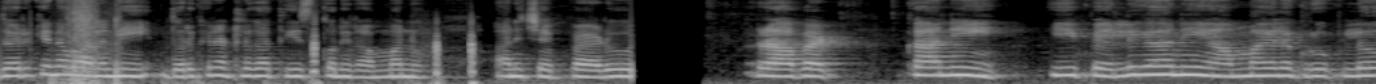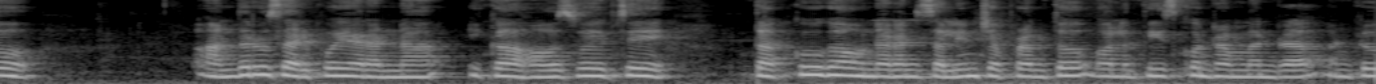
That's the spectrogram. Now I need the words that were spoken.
దొరికిన వాళ్ళని దొరికినట్లుగా తీసుకొని రమ్మను అని చెప్పాడు రాబర్ట్. కానీ ఈ పెళ్ళి కానీ అమ్మాయిల గ్రూప్లో అందరూ సరిపోయారన్న ఇక హౌస్ వైఫ్సే తక్కువగా ఉన్నారని సలీం చెప్పడంతో వాళ్ళని తీసుకొని రమ్మనరా అంటూ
